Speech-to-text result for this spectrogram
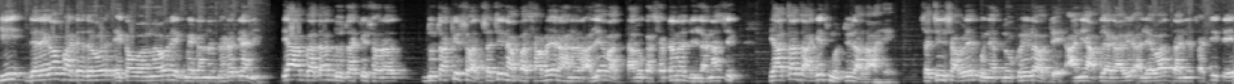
ही दरेगाव फाट्याजवळ एका वळणावर एकमेकांना धडकल्याने या अपघातात दुचाकी स्वारात दुचाकी स्वार सचिन आप्पा साबळे राहणार अलियाबाद तालुका सटाणा जिल्हा नाशिक याचा जागीच मृत्यू झाला आहे. सचिन साबळे पुण्यात नोकरीला होते आणि आपल्या गावी अलियाबाद जाण्यासाठी ते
